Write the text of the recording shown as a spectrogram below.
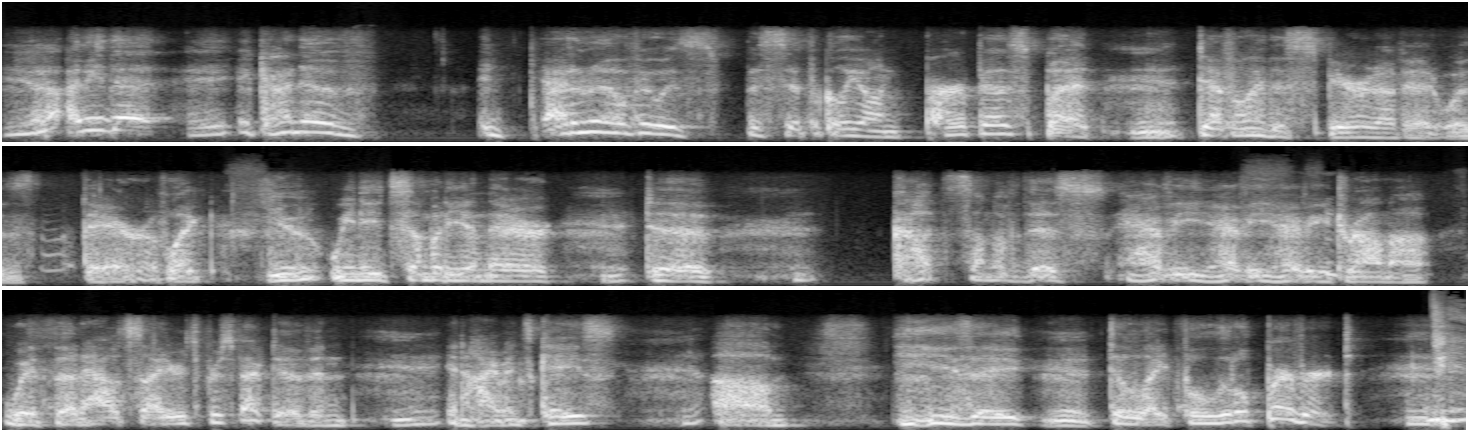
Yeah, I mean that it kind of it, I don't know if it was specifically on purpose, but definitely the spirit of it was there of like you, we need somebody in there to cut some of this heavy, heavy, heavy drama with an outsider's perspective. And in Hyman's case, um, he's a delightful little pervert. in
